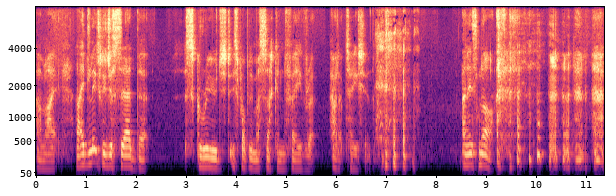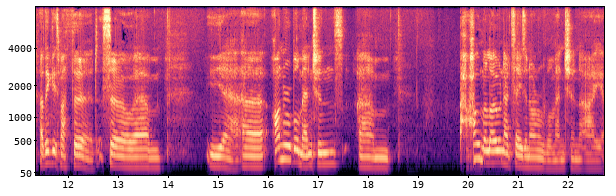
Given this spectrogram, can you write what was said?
I'm like, I'd literally just said that Scrooged is probably my second favourite adaptation. and it's not. I think it's my third. So, um, yeah. Uh, honourable mentions. Um, Home Alone, I'd say, is an honourable mention. I,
